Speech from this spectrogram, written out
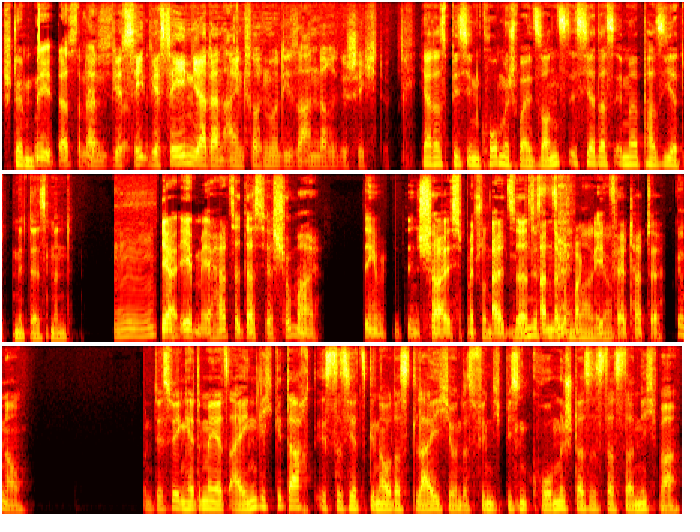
Stimmt. nee, das Sondern nicht. wir, se wir sehen ja dann einfach nur diese andere Geschichte. Ja, das ist ein bisschen komisch, weil sonst ist ja das immer passiert mit Desmond. Mhm. Ja, eben, er hatte das ja schon mal, den, den Scheiß, mit, Schon als er das andere einmal, Magnetfeld hatte. Genau. Und deswegen hätte man jetzt eigentlich gedacht, ist das jetzt genau das gleiche. Und das finde ich ein bisschen komisch, dass es das dann nicht war.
